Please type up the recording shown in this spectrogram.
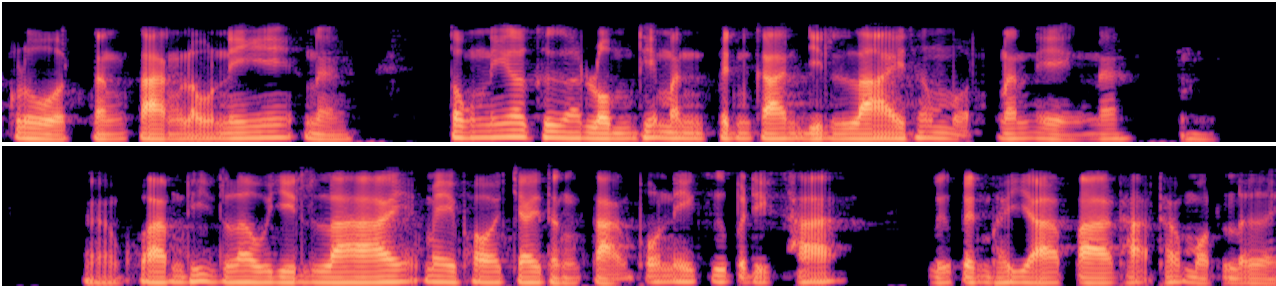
โกรธต่างๆ เหล่านี้นะตรงนี้ก็คืออารมณ์ที่มันเป็นการยินร้ายทั้งหมดนั่นเองนะความที่เรายินร้ายไม่พอใจต่าง ๆ พวกนี้คือปฏิฆะ หรือเป็นพยาปาทะทั้งหมดเลย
